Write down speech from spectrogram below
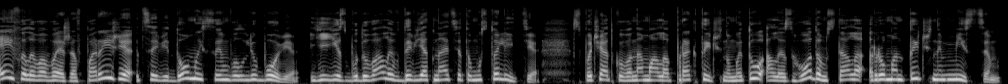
Ейфелева вежа в Парижі це відомий символ любові. Її збудували в 19 столітті. Спочатку вона мала практичну мету, але згодом стала романтичним місцем.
